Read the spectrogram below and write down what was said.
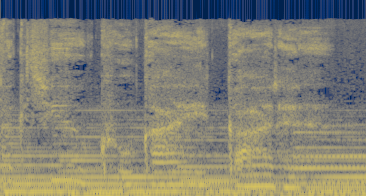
Look at you, cool guy, you got it.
